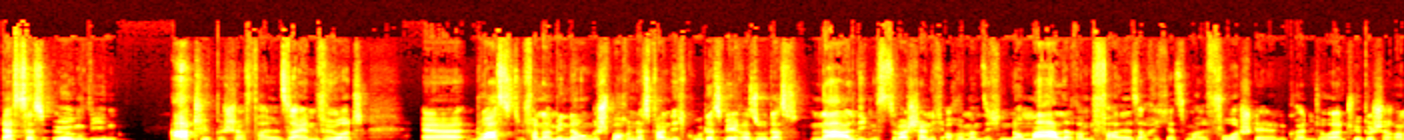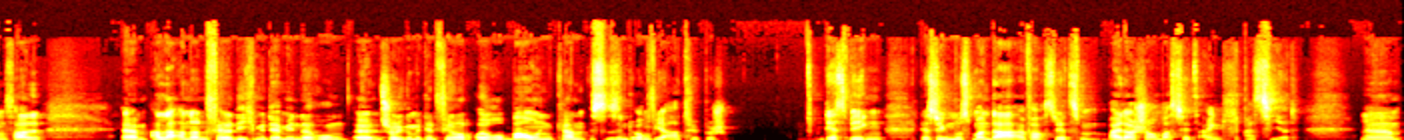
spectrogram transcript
dass das irgendwie ein atypischer Fall sein wird. Äh, du hast von einer Minderung gesprochen, das fand ich gut. Das wäre so das naheliegendste, wahrscheinlich auch, wenn man sich einen normaleren Fall, sag ich jetzt mal, vorstellen könnte oder einen typischeren Fall. Ähm, alle anderen Fälle, die ich mit der Minderung, äh, Entschuldige, mit den 400 Euro bauen kann, ist, sind irgendwie atypisch. Deswegen, deswegen muss man da einfach so jetzt weiterschauen, was jetzt eigentlich passiert. Mhm. Ähm,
